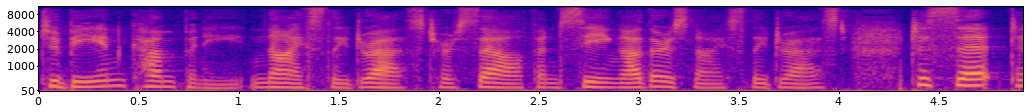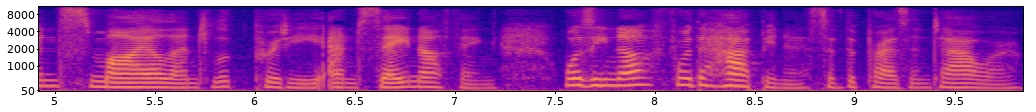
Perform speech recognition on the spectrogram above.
To be in company, nicely dressed herself and seeing others nicely dressed, to sit and smile and look pretty and say nothing, was enough for the happiness of the present hour.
